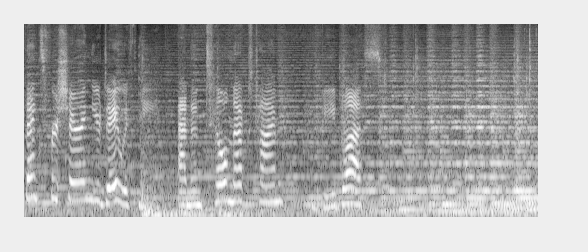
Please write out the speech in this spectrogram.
Thanks for sharing your day with me, and until next time, be blessed.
